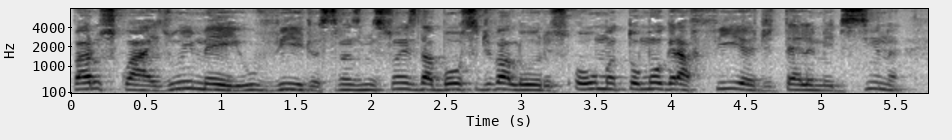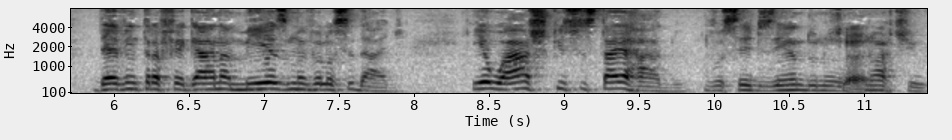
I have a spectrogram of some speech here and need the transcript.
para os quais o e-mail, o vídeo, as transmissões da Bolsa de Valores ou uma tomografia de telemedicina devem trafegar na mesma velocidade. Eu acho que isso está errado, você dizendo no, no artigo.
